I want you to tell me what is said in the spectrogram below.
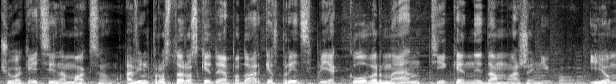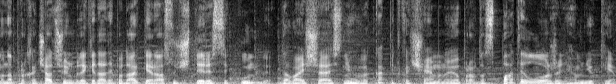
чуваки, ці на максимум. А він просто розкидає подарки, в принципі, як кловермен, тільки не дамаже нікого. І йому на прокачати, що він буде кидати подарки раз у 4 секунди. Давай ще сніговика підкачаємо, ну його правда спати ложать гамнюки.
